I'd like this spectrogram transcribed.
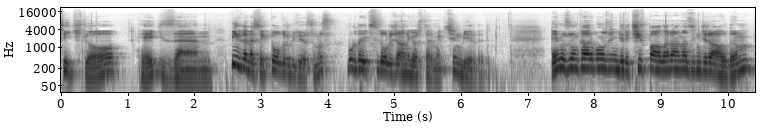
siklohegzen. Bir demesek de olur biliyorsunuz. Burada ikisi de olacağını göstermek için bir dedim. En uzun karbon zinciri çift bağları ana zinciri aldım.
